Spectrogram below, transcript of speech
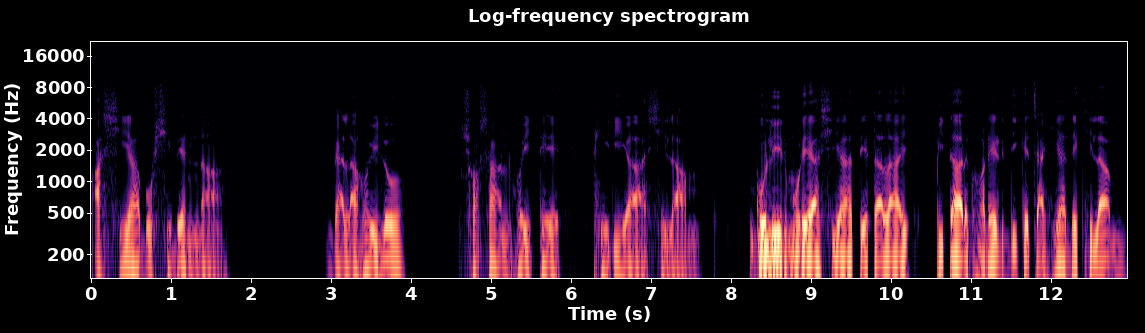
আসিয়া বসিবেন না। বেলা হইল, শ্মশান হইতে ফিরিয়া আসিলাম। গলির মোড়ে আসিয়া তেতালায় পিতার ঘরের দিকে চাহিয়া দেখিলাম,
